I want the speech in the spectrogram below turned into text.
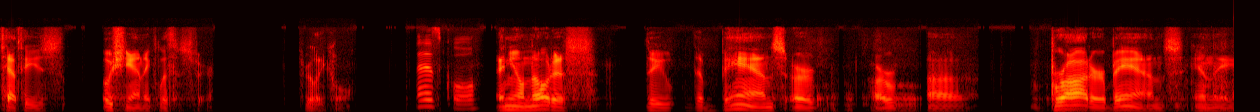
Tethys oceanic lithosphere. It's really cool. That is cool. And you'll notice the the bands are are uh, broader bands in the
